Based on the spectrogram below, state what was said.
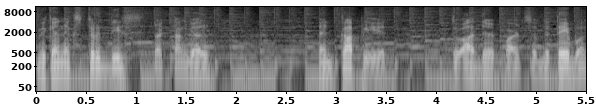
we can extrude this rectangle and copy it to other parts of the table.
